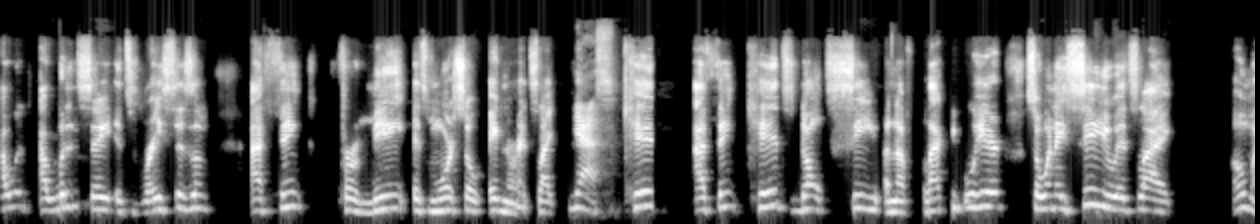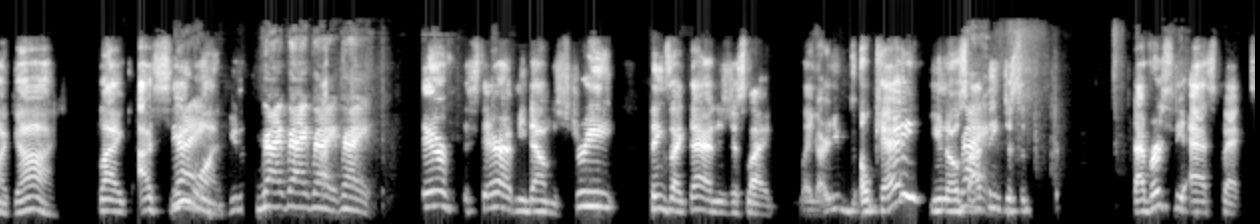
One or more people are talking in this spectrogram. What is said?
I would I wouldn't say it's racism. I think for me, it's more so ignorance. Like yes, kids I think kids don't see enough black people here. So when they see you, it's like, oh my God. Like I see right. one. You know? Right, right, right, right. Stare stare at me down the street, things like that. And it's just like, like, are you okay? You know, so I think just the diversity aspect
